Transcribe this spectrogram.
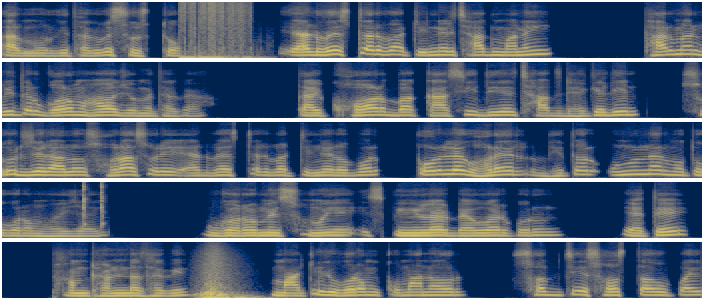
আর মুরগি থাকবে সুস্থ। অ্যাডভেস্টার বা টিনের ছাদ মানেই ফার্মের ভিতর গরম হাওয়া জমে থাকা। তাই খড় বা কাশি দিয়ে ছাদ ঢেকে দিন। সূর্যের আলো সরাসরি অ্যাডভেস্টার বা টিনের ওপর পড়লে ঘরের ভিতর উনুনের মতো গরম হয়ে যায়। গরমের সময়ে স্প্রিংলার ব্যবহার করুন, এতে ফার্ম ঠান্ডা থাকে। মাটির গরম কমানোর সবচেয়ে সস্তা উপায়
